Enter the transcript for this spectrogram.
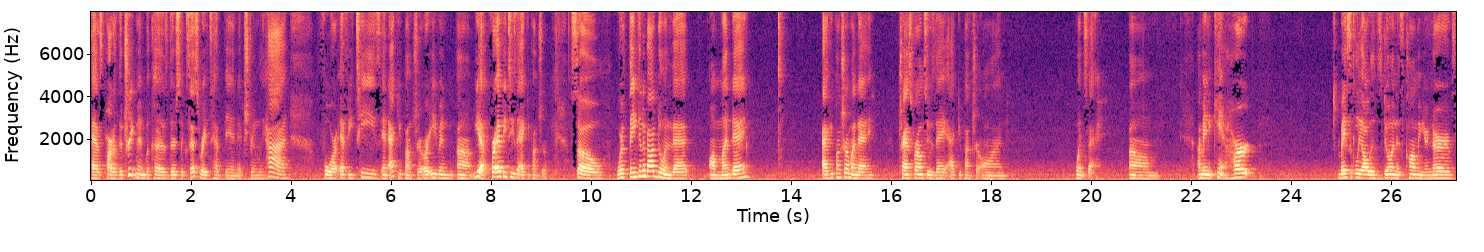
as part of the treatment because their success rates have been extremely high for FETs and acupuncture or even, um, yeah, for FETs and acupuncture. So we're thinking about doing that on Monday, acupuncture on Monday, transfer on Tuesday, acupuncture on Wednesday. Um, I mean, it can't hurt. Basically, all it's doing is calming your nerves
